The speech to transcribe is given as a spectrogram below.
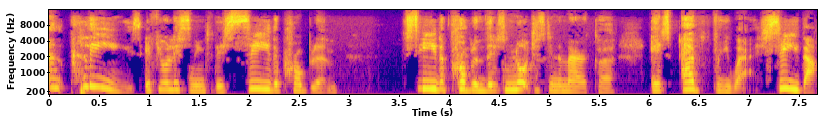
and please, if you're listening to this, see the problem. See the problem that it's not just in America, it's everywhere. See that.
